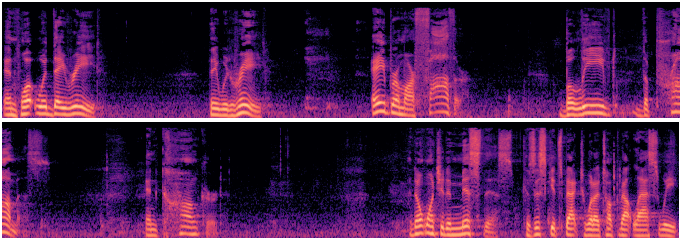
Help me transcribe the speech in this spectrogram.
And what would they read? They would read, Abram, our father, believed the promise and conquered. I don't want you to miss this because this gets back to what I talked about last week.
